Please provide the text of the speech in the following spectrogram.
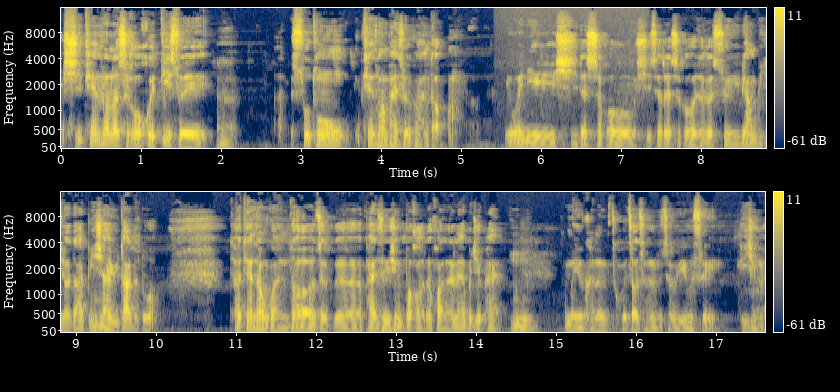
洗天窗的时候会滴水，嗯，疏通天窗排水管道，因为你洗的时候，洗车的时候，这个水量比较大，比下雨大得多。它天窗管道这个排水性不好的话呢，来不及排，嗯，那么有可能会造成这个有水滴进来，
